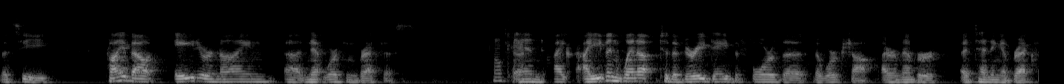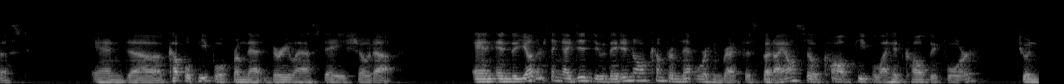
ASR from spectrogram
let's see, probably about eight or nine uh, networking breakfasts. Okay. And I, I even went up to the very day before the, the workshop. I remember attending a breakfast, and uh, a couple people from that very last day showed up. And and the other thing I did do, they didn't all come from networking breakfast, but I also called people I had called before to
